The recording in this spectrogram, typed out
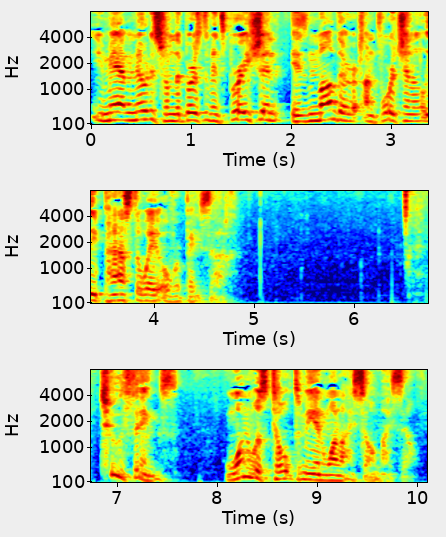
you may have noticed from the burst of inspiration, his mother unfortunately passed away over Pesach two things. One was told to me and one I saw myself.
